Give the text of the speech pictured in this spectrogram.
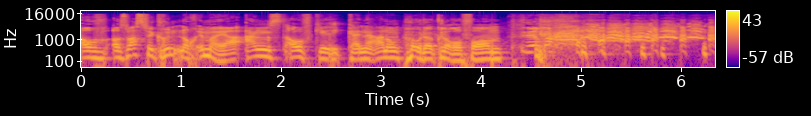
auf, aus was für Gründen auch immer, ja, Angst, aufgeregt, keine Ahnung. Oder Chloroform.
